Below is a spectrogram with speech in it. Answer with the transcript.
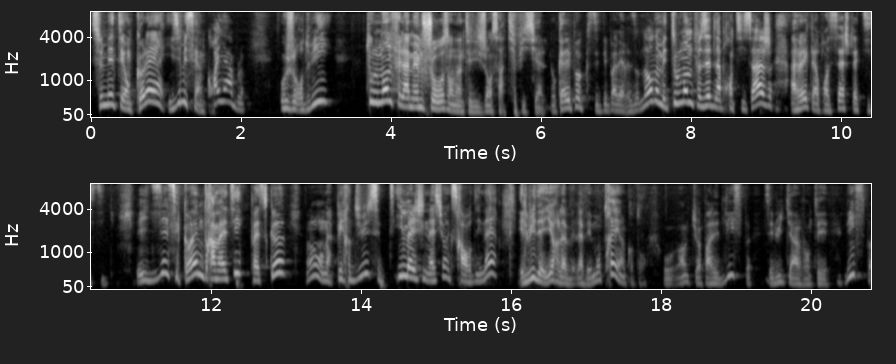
se mettait en colère. Il disait mais c'est incroyable. Aujourd'hui, tout le monde fait la même chose en intelligence artificielle. Donc à l'époque, c'était pas les réseaux. Non, mais tout le monde faisait de l'apprentissage avec l'apprentissage statistique. Et il disait, c'est quand même dramatique parce que hein, on a perdu cette imagination extraordinaire. Et lui d'ailleurs l'avait montré hein, quand on, hein, tu as parlé de Lisp, c'est lui qui a inventé Lisp.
